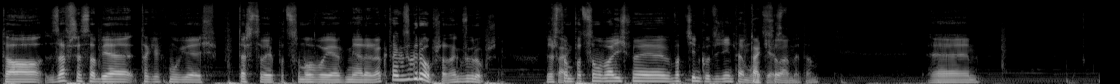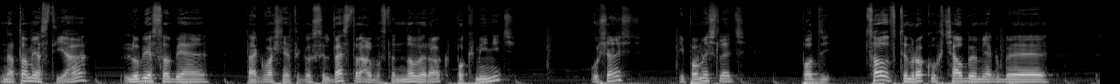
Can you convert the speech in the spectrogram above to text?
to zawsze sobie, tak jak mówiłeś, też sobie podsumowuję w miarę rok, tak z grubsza, tak z grubsza. Zresztą Tak. podsumowaliśmy w odcinku tydzień temu, Tak odsyłamy tam. Natomiast ja lubię sobie tak właśnie w tego Sylwestra albo w ten nowy rok pokminić, usiąść i pomyśleć, pod, co w tym roku chciałbym jakby e,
